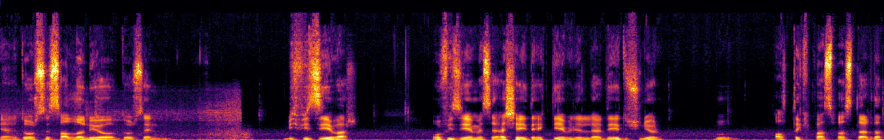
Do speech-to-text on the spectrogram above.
Yani dorse sallanıyor. Dorsenin bir fiziği var. O fiziğe mesela şey de ekleyebilirler diye düşünüyorum. Bu alttaki paspaslardan.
